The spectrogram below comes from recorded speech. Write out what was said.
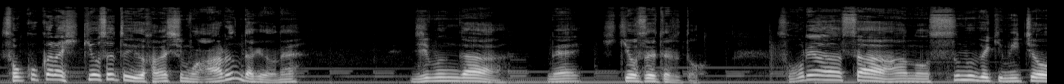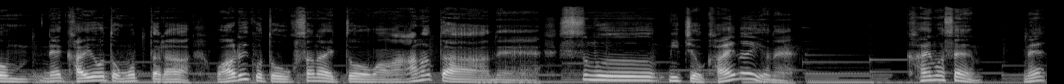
そこから引き寄せという話もあるんだけどね。自分がね、引き寄せてると。そりゃさあの進むべき道をね変えようと思ったら悪いことを起こさないと、まあ、あなたね進む道を変えないよね。変えません。ね。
